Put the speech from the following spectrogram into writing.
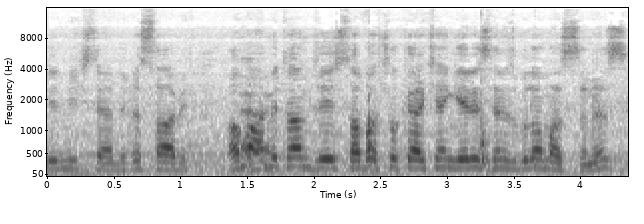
22 senedir de sabit. Ama Evet. Ahmet amcayı sabah çok erken gelirseniz bulamazsınız.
